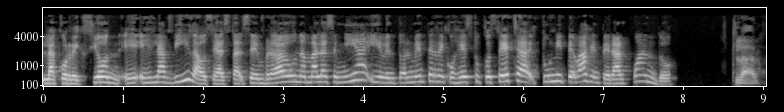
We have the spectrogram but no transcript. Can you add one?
la corrección, es, la vida, o sea, está sembrada una mala semilla y eventualmente recoges tu cosecha, tú ni te vas a enterar cuándo. Claro.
